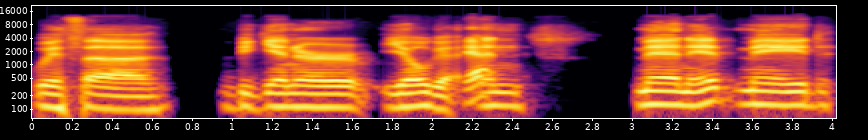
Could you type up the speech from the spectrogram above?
with uh beginner yoga Yeah. and man it made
